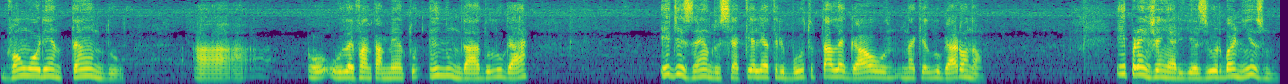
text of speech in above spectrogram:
vão orientando a, o, o levantamento em um dado lugar e dizendo se aquele atributo está legal naquele lugar ou não. E para engenharias e urbanismo,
